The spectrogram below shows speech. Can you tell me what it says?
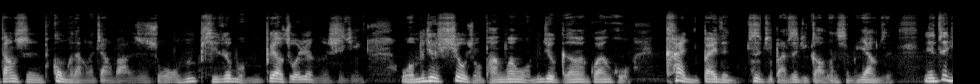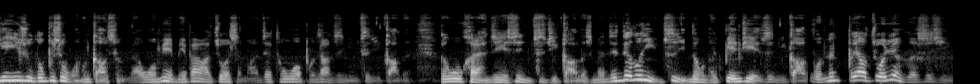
当时共和党的讲法是说，我们其实我们不要做任何事情，我们就袖手旁观，我们就隔岸观火，看你拜登自己把自己搞成什么样子。你这些因素都不是我们搞成的，我们也没办法做什么。这通货膨胀是你自己搞的，跟乌克兰这也是你自己搞的，什么这这东西你自己弄的，边界也是你搞的。我们不要做任何事情，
